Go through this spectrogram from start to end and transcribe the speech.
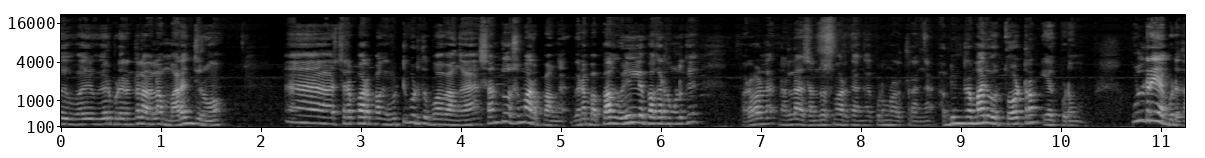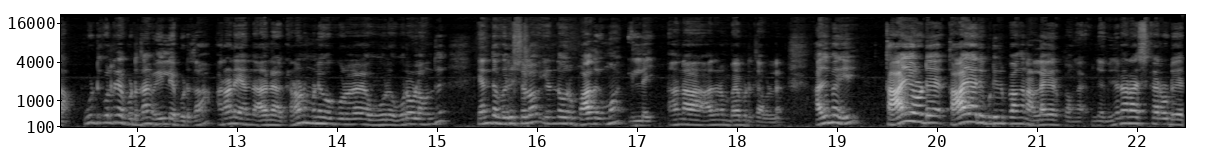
வேறுபாடு வேறுபாடு இருந்தாலும் அதெல்லாம் மறைஞ்சிரும். சிறப்பாக இருப்பாங்க. விட்டு கொடுத்து போவாங்க. சந்தோஷமாக இருப்பாங்க. நம்ம பார்க்க வெளியில் பார்க்குறவங்களுக்கு பரவாயில்ல. நல்லா சந்தோஷமாக இருக்காங்க. குடும்பம் நடத்துகிறாங்க அப்படின்ற மாதிரி ஒரு தோற்றம் ஏற்படும். உள்ளே அப்படி தான் வீட்டுக்குள்ளே அப்படி தான் வெளியிலே அப்படி தான் அதனால் அந்த அதில் கணவன் மனைவி உறவில் வந்து எந்த விரிசலோ எந்த ஒரு பாதகமோ இல்லை. ஆனால் அதை நம்ம பயப்பட தேவையில்ல. அது தாயாருடைய தாயார் இப்படி இருப்பாங்க நல்லாவே இருப்பாங்க. இந்த மிதனராசிக்காரோடைய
